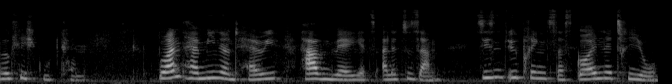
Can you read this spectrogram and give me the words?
wirklich gut kennen. Ron, Hermine und Harry haben wir jetzt alle zusammen. Sie sind übrigens das goldene Trio.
